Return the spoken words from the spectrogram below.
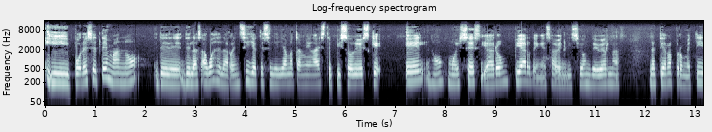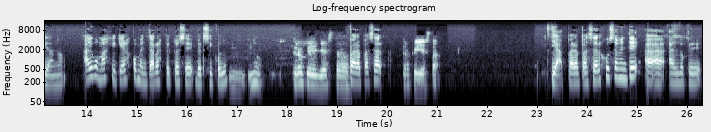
Y por ese tema, ¿no? De, de, las aguas de la rencilla, que se le llama también a este episodio, es que él, ¿no? Moisés y Aarón pierden esa bendición de ver la, la tierra prometida, ¿no? ¿Algo más que quieras comentar respecto a ese versículo? Mm, no, creo que ya está. Para pasar. Creo que ya está. Ya, para pasar justamente a, lo que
